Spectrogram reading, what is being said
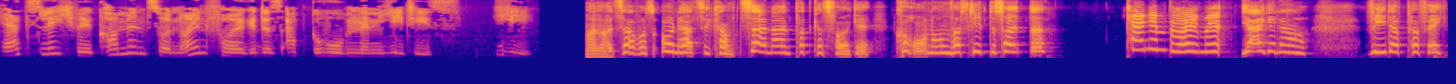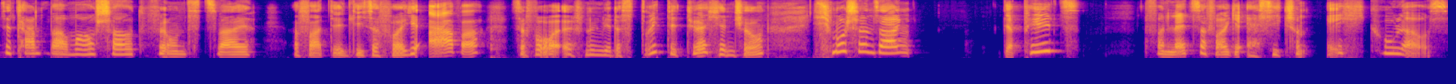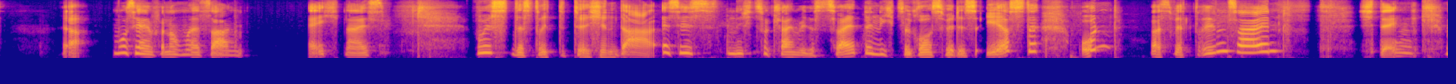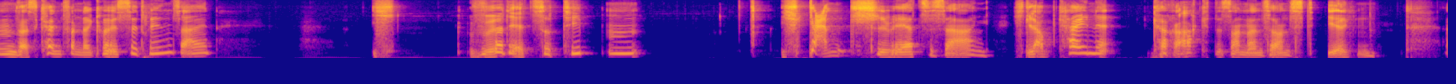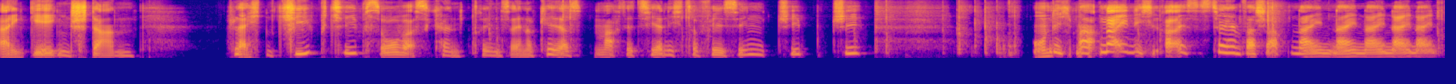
Herzlich willkommen zur neuen Folge des abgehobenen Yetis. Yi. Mal Servus und herzlich willkommen zu einer neuen Podcast-Folge. Corona, um was geht es heute? Keine Bäume. Ja, genau. Wie der perfekte Tannenbaum ausschaut für uns zwei, erfahrt ihr in dieser Folge. Aber zuvor öffnen wir das dritte Türchen schon. Ich muss schon sagen, der Pilz von letzter Folge, er sieht schon echt cool aus. Ja, muss ich einfach nochmal sagen. Echt nice. Wo ist denn das dritte Türchen? Da. Es ist nicht so klein wie das zweite, nicht so groß wie das erste. Und was wird drin sein? Ich denke, hm, was könnte von der Größe drin sein? Ich würde jetzt so tippen, ist ganz schwer zu sagen. Ich glaube keine Charakter, sondern sonst irgendein Gegenstand. Vielleicht ein Cheap Cheap, sowas könnte drin sein. Okay, das macht jetzt hier nicht so viel Sinn. Cheap Cheap. Und ich mach. Nein, ich reiß das Türchen fast ab. Nein, nein, nein, nein, nein.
